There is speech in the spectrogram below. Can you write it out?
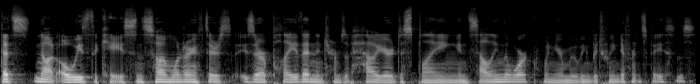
that's not always the case, and so I'm wondering if there's is there a play then in terms of how you're displaying and selling the work when you're moving between different spaces?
